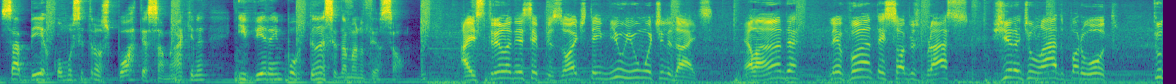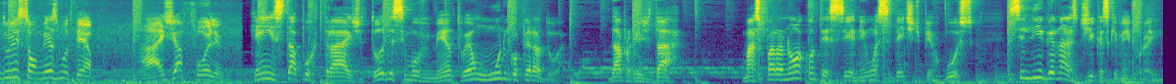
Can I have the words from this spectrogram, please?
saber como se transporta essa máquina e ver a importância da manutenção. A estrela desse episódio tem mil e uma utilidades. Ela anda, levanta e sobe os braços, gira de um lado para o outro, tudo isso ao mesmo tempo. Haja fôlego. Quem está por trás de todo esse movimento é um único operador. Dá para acreditar? Mas para não acontecer nenhum acidente de percurso, se liga nas dicas que vem por aí.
